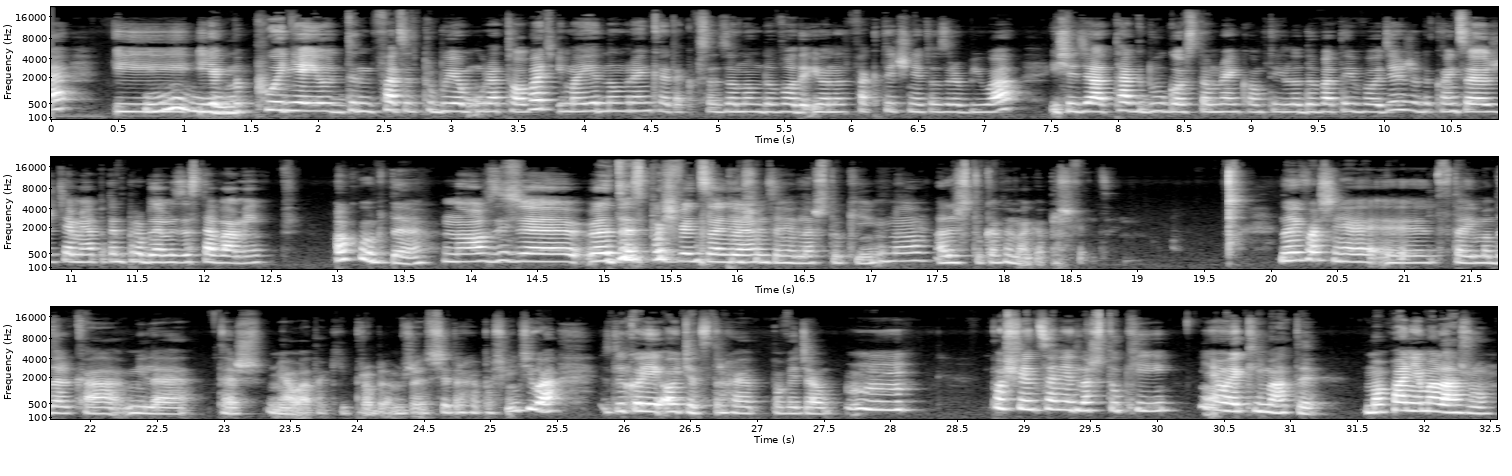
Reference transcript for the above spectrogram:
i, i jakby płynie i ten facet próbuje ją uratować i ma jedną rękę tak wsadzoną do wody i ona faktycznie to zrobiła i siedziała tak długo z tą ręką w tej lodowatej wodzie, że do końca życia miała potem problemy ze stawami. O kurde. No, w sensie, to jest poświęcenie. Poświęcenie dla sztuki. No. Ale sztuka wymaga poświęceń. No i właśnie y, tutaj modelka Mile też miała taki problem, że się trochę poświęciła. Tylko jej ojciec trochę powiedział: mm, Poświęcenie dla sztuki, nie moje klimaty. Ma panie malarzu.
